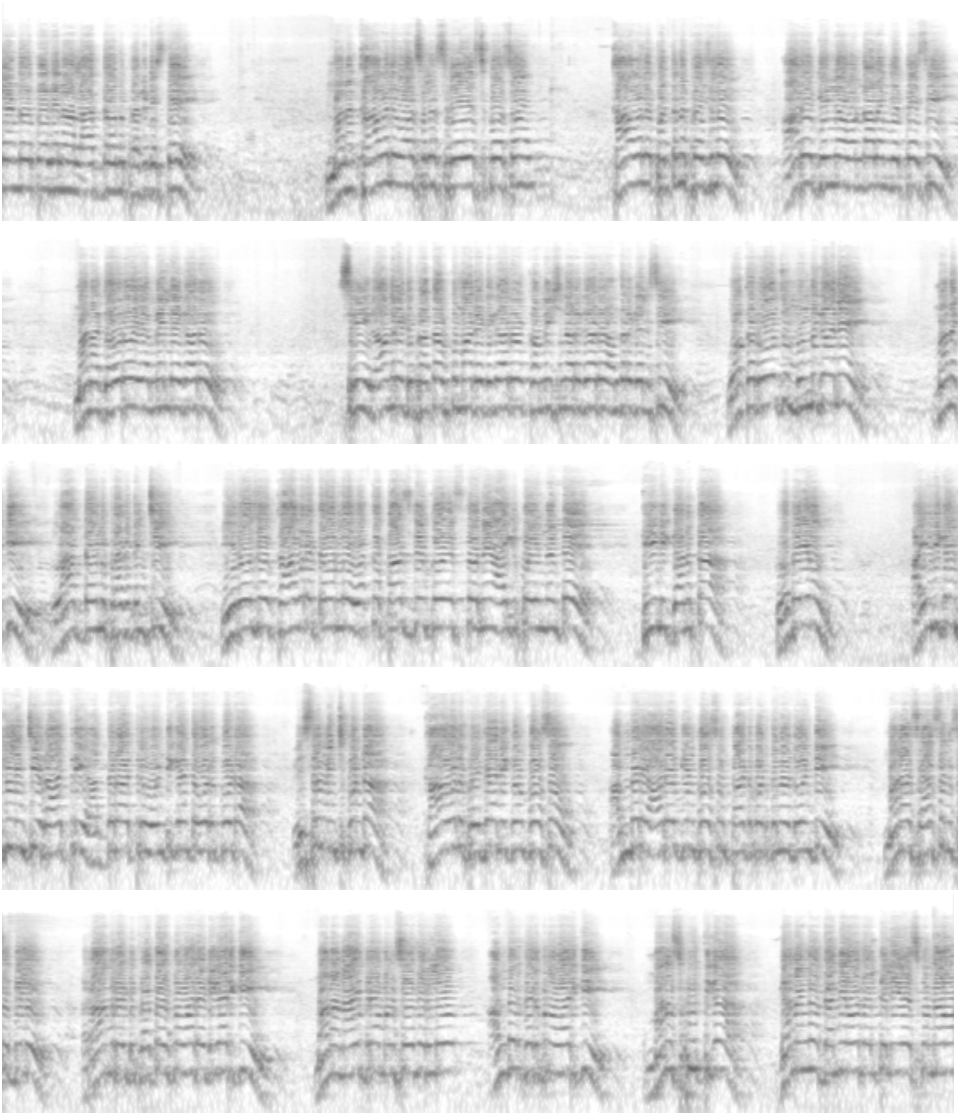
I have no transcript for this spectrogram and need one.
రెండవ తేదీన లాక్డౌన్ ప్రకటిస్తే మన కావలి వాసుల శ్రేయస్సు కోసం కావలి పట్టణ ప్రజలు ఆరోగ్యంగా ఉండాలని చెప్పేసి మన గౌరవ ఎమ్మెల్యే గారు శ్రీ రామిరెడ్డి ప్రతాప్ కుమార్ రెడ్డి గారు కమిషనర్ గారు అందరు కలిసి ఒక రోజు ముందుగానే మనకి లాక్డౌన్ ప్రకటించి ఈ రోజు కావలి టౌన్లో ఒక్క పాజిటివ్ కేసుతోనే ఆగిపోయిందంటే దీని ఘనత ఉదయం ఐదు గంటల నుంచి రాత్రి అర్ధరాత్రి ఒంటి గంట వరకు కూడా విశ్రమించకుండా కావలి ప్రజానికం కోసం అందరి ఆరోగ్యం కోసం పాటుపడుతున్నటువంటి మన శాసనసభ్యులు రామరెడ్డి ప్రతాప్ కుమార్ రెడ్డి గారికి మన నాయబ్రాహ్మణ సోదరులు అందరి తరపున వారికి మనస్ఫూర్తిగా ఘనంగా ధన్యవాదాలు తెలియజేసుకున్నాం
